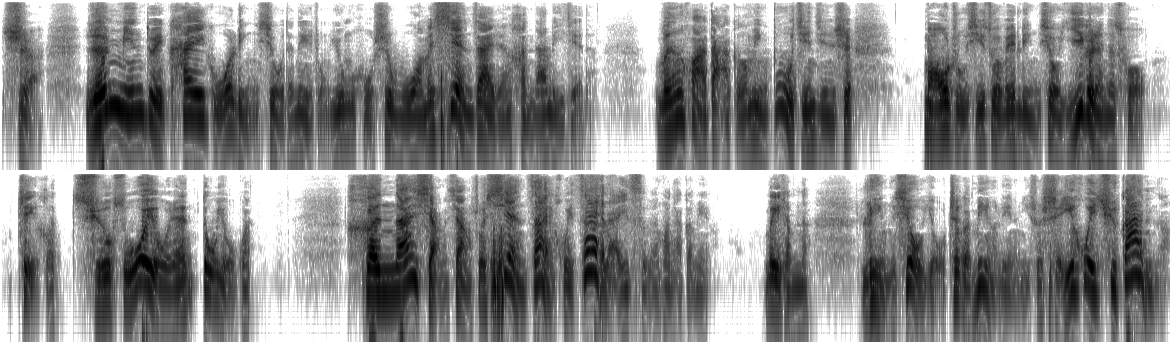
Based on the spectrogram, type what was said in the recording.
是人民对开国领袖的那种拥护，是我们现在人很难理解的。文化大革命不仅仅是毛主席作为领袖一个人的错误，这和所所有人都有关。很难想象说现在会再来一次文化大革命，为什么呢？领袖有这个命令，你说谁会去干呢？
